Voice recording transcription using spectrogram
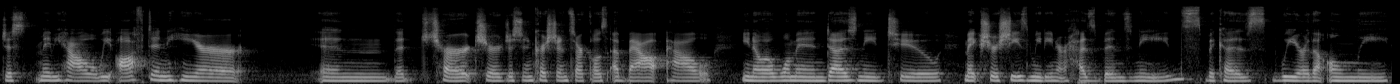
just maybe how we often hear in the church or just in Christian circles about how you know a woman does need to make sure she's meeting her husband's needs because we are the only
